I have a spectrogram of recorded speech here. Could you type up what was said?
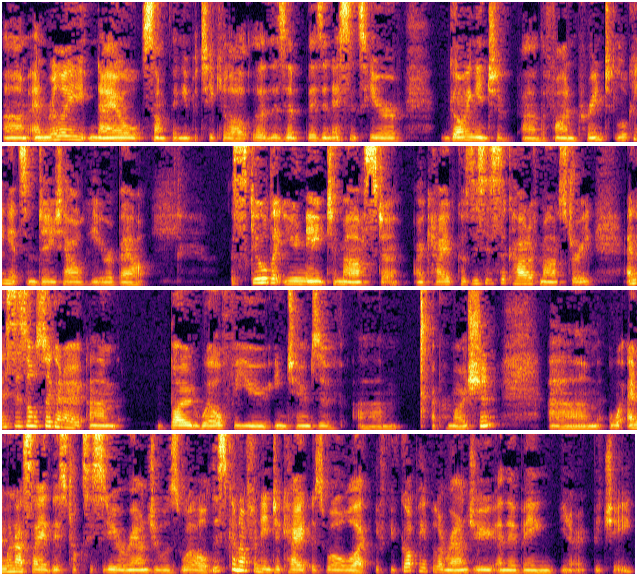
um, and really nail something in particular. There's a there's an essence here of going into uh, the fine print, looking at some detail here about a skill that you need to master. Okay, because this is the card of mastery, and this is also going to um, bode well for you in terms of um, a promotion. Um, and when I say there's toxicity around you as well, this can often indicate as well, like if you've got people around you and they're being, you know, bitchy,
